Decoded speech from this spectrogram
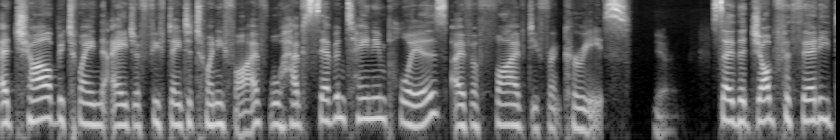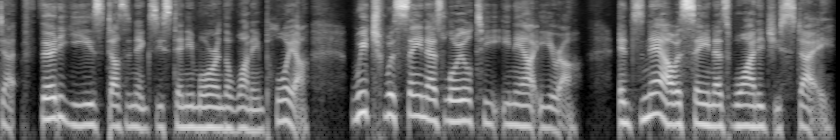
a child between the age of 15 to 25 will have 17 employers over five different careers. Yeah. So the job for 30, 30 years doesn't exist anymore in the one employer, which was seen as loyalty in our era. It's now is seen as why did you stay?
